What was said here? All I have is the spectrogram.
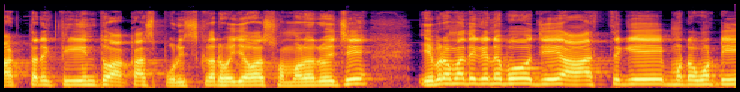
আট তারিখ থেকে কিন্তু আকাশ পরিষ্কার হয়ে যাওয়ার সম্ভাবনা রয়েছে। এবার আমরা দেখে নেব যে আজ থেকে মোটামুটি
